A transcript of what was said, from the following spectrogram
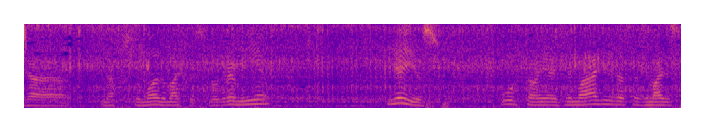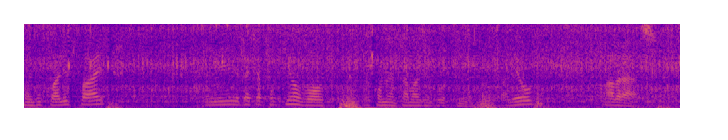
já me acostumando mais com esse programinha. E é isso. Curtam aí as imagens, essas imagens são do Qualify. E daqui a pouquinho eu volto para comentar mais um pouquinho. Valeu, um abraço.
